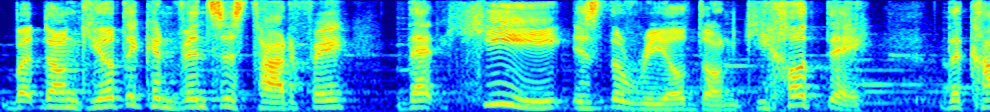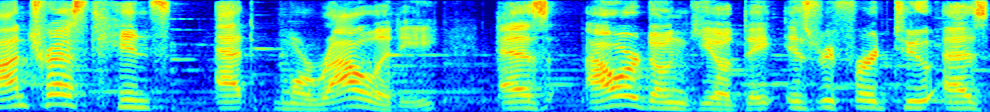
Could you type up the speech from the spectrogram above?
But Don Quixote convinces Tarfe that he is the real Don Quixote. The contrast hints at morality, as our Don Quixote is referred to as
